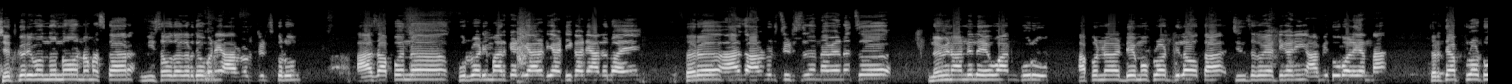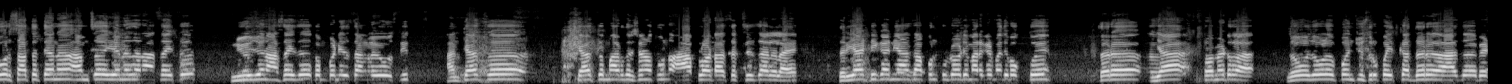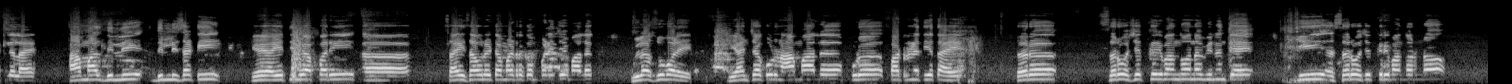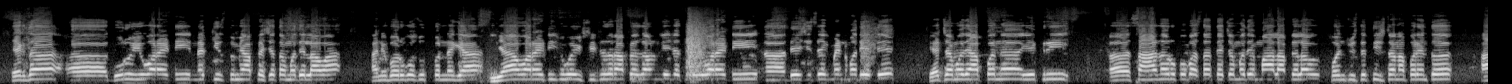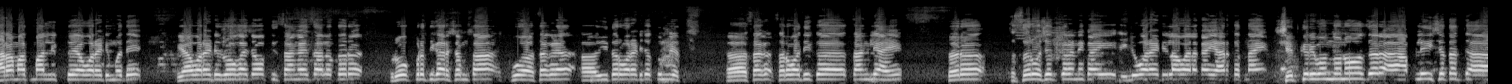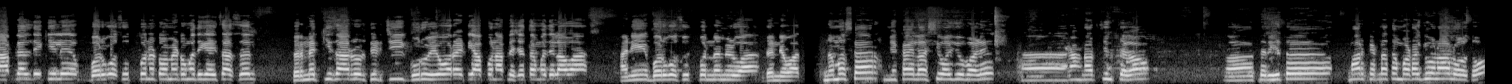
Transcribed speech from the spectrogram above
शेतकरी बंधूंनो नमस्कार. मी सौदागर देवमणे आर्डर सीड्सकडून. आज आपण कुरवाडी मार्केट यार्ड या ठिकाणी आलेलो आहे. तर आज आर्डर सीड्स नव्यानंच नवीन आणलेलं हे वाहन गुरु आपण डेमो प्लॉट दिला होता चिंचगाव या ठिकाणी अमित उबाळे यांना. तर त्या प्लॉटवर सातत्यानं आमचं येणं जाणं असायचं नियोजन असायचं कंपनीचं चांगलं व्यवस्थित. आणि त्याच त्याच मार्गदर्शनातून हा प्लॉट आज सक्सेस झालेला आहे. तर या ठिकाणी आज आपण कुरवाडी मार्केटमध्ये बघतोय. तर या टोमॅटोला जवळजवळ पंचवीस रुपये इतका दर आज भेटलेला आहे. हा माल दिल्ली दिल्लीसाठी ये- येथील व्यापारी साई सावले टमाटर कंपनीचे मालक विलास उबाळे यांच्याकडून हा माल पुढं पाठवण्यात येत आहे. तर सर्व शेतकरी बांधवांना विनंती आहे की सर्व शेतकरी बांधवांना एकदा गुरु ही व्हरायटी नक्कीच तुम्ही आपल्या शेतामध्ये लावा आणि भरघोस उत्पन्न घ्या. या व्हरायटीची वैशिष्ट्य जर आपल्याला जाणून घ्यायची असेल ही व्हरायटी देशी सेगमेंटमध्ये येते. याच्यामध्ये आपण एकरी सहा हजार रुपये बसतात. त्याच्यामध्ये माल आपल्याला पंचवीस ते तीस टनापर्यंत आरामात माल निघतो या व्हरायटीमध्ये. या व्हरायटी रोगाच्या बाबतीत सांगायचं झालं तर रोग प्रतिकार क्षमता सगळ्या इतर व्हरायटीच्या तुलनेत सर्वाधिक चांगली आहे. तर सर्व शेतकऱ्यांनी काही ही व्हरायटी लावायला काही हरकत नाही. शेतकरी बंधूंनो जर आपल्या शेतात आपल्याला देखील भरघोस उत्पन्न टोमॅटोमध्ये घ्यायचं असेल तर नक्कीच आरोड सीडची गुरु ही व्हरायटी आपण आपल्या शेतामध्ये लावा आणि भरघोस उत्पन्न मिळवा. धन्यवाद. नमस्कार मी कायला शिवाजी उबाळे राहणार चिंचगाव. तर इथं मार्केटला तंबाटा घेऊन आलो होतो.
